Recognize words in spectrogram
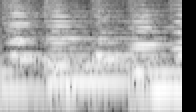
Música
